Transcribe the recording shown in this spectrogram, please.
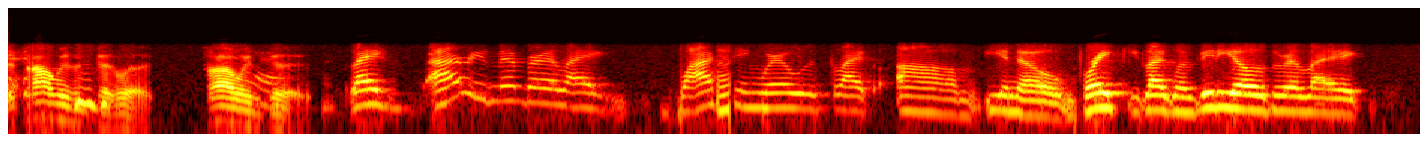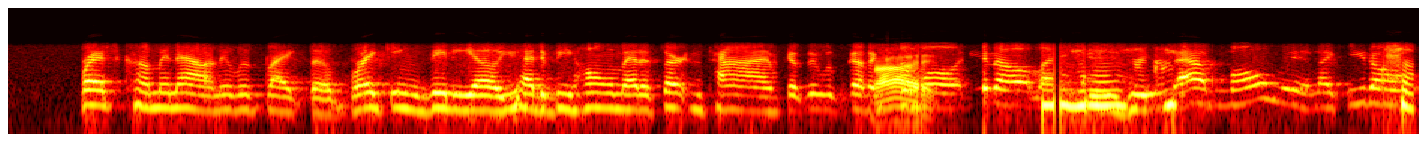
it's always a good look. It's always good. Like I remember like watching where it was like um, you know, breaking like when videos were like fresh coming out and it was like the breaking video. You had to be home at a certain time because it was gonna Right. come on. You know, like Mhm. that moment. Like you don't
